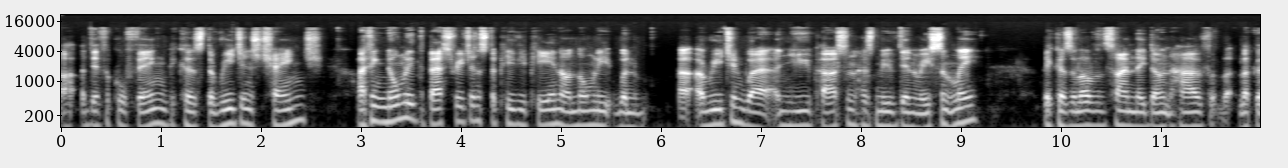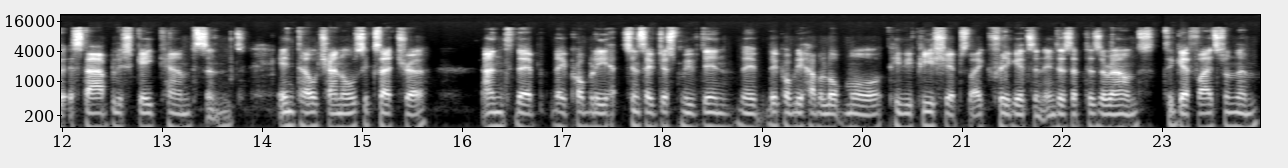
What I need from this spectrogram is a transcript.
a difficult thing because the regions change I think normally the best regions to PvP in are normally when uh, a region where a new person has moved in recently, because a lot of the time they don't have like established gate camps and intel channels, etc. And they they probably since they've just moved in, they they probably have a lot more PvP ships like frigates and interceptors around to get fights from them.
